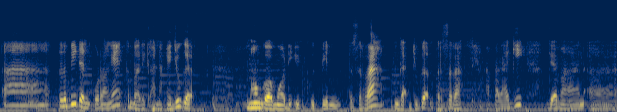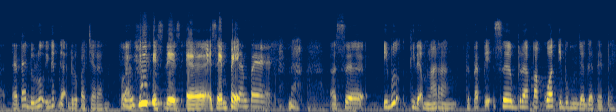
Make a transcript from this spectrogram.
Eh, lebih dan kurangnya kembali ke anaknya juga mau nggak mau diikutin terserah. Nggak juga terserah. Apalagi zaman eh, teteh dulu inget nggak dulu pacaran kelas SD eh, SMP SMP. nah eh, se ibu tidak melarang tetapi seberapa kuat ibu menjaga teteh?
